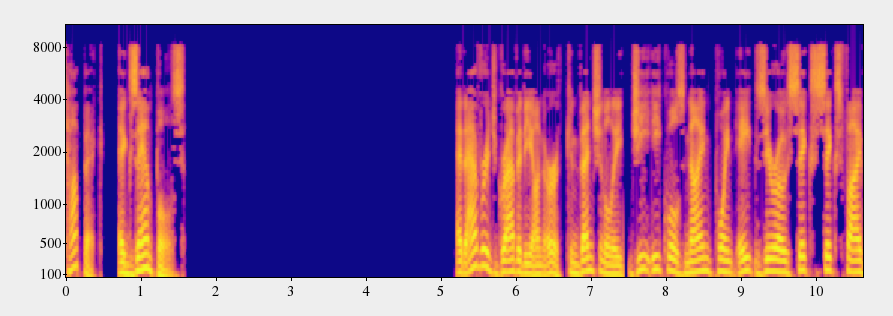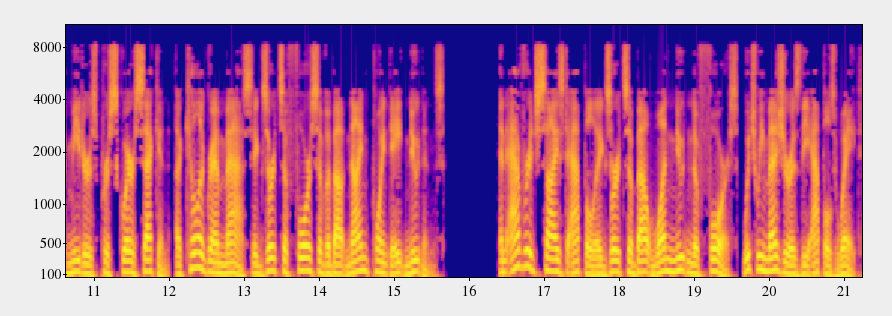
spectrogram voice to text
Topic Examples At average gravity on Earth conventionally, g equals 9.80665 meters per square second, a kilogram mass exerts a force of about 9.8 newtons. An average-sized apple exerts about 1 newton of force, which we measure as the apple's weight.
